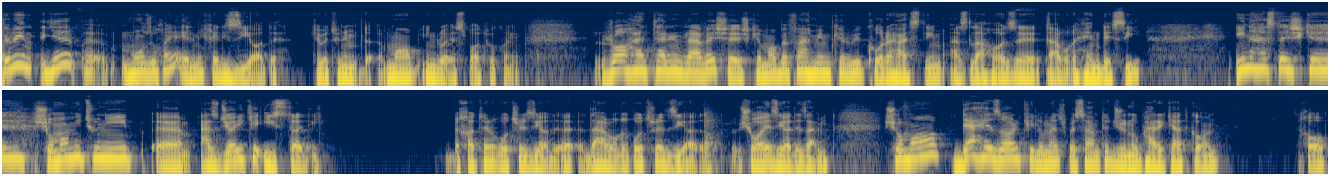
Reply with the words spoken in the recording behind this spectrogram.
ببین یه موضوع های علمی خیلی زیاده که بتونیم ما این رو اثبات بکنیم. راحت ترین روشش که ما بفهمیم که روی کره هستیم از لحاظ در واقع هندسی این هستش که شما می‌تونی از جایی که ایستادی به خاطر قطر زیاد در واقع قطر زیاد شعاع زیاد زمین شما ده هزار کیلومتر به سمت جنوب حرکت کن خب؟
